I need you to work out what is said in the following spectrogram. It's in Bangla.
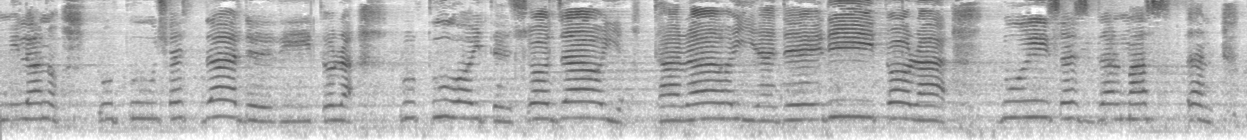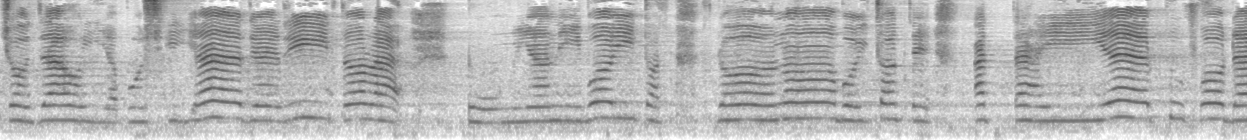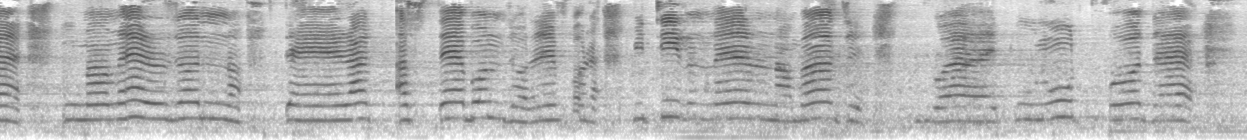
মিলানো সেজদা দেরি তোরা রুতু হইতে সোজা হইয়া খাড়া হইয়া দেরি তোরা দুই সেজদার মাস্তান সোজা হইয়া বসিয়া দেরি দুমিয়ানি বৈঠত রণ বৈঠতে আত্মাহিয়ের ফুফোদা ইমামের জন্য তেরাত আস্তে বন্ধরে ফোরা বিতিরনের নামাজে কুনুত ফোদা।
